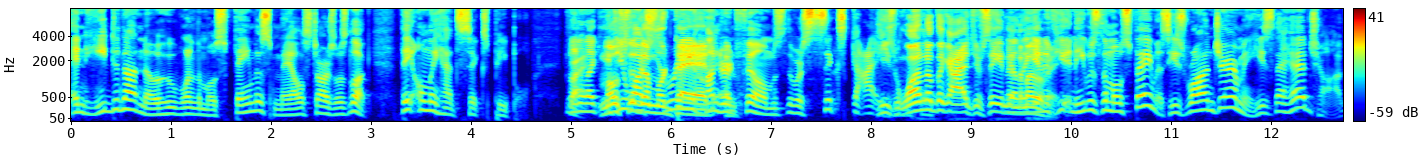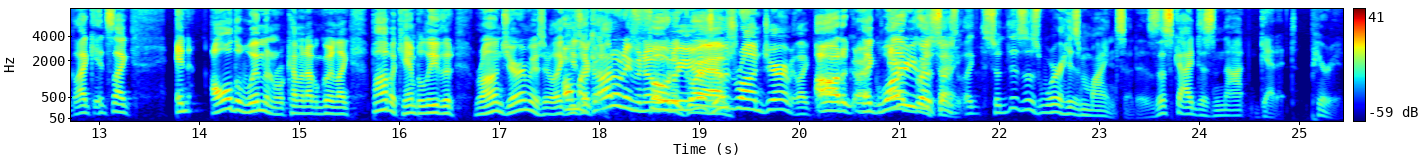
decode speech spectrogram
And he did not know who one of the most famous male stars was. Look, they only had six people. You know, Right. like Most if you of them were dead 300 and- films, there were six guys. He's one of the guys you've seen Yeah, in the like, and, movie. if you, and he was the most famous. He's Ron Jeremy. He's the hedgehog. Like it's like, and all the women were coming up and going like, "Bob, I can't believe that Ron Jeremy is there." Like Oh he's like, God. "I don't even know who he is. Who's Ron Jeremy?" Like Autograph- Like why are you guys so like? So this is where his mindset is. This guy does not get it. Period.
